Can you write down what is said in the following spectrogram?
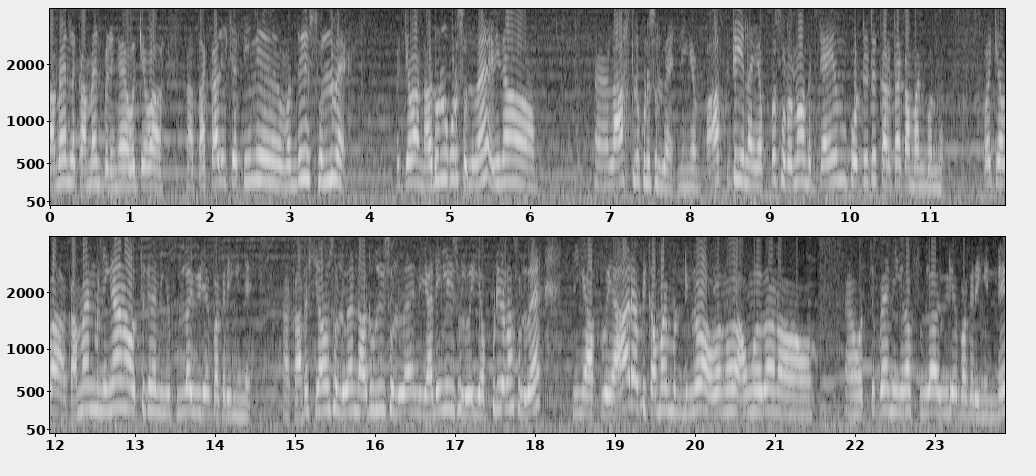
கமெண்டில் கமெண்ட் பண்ணுங்கள் ஓகேவா நான் தக்காளி சட்னின்னு வந்து சொல்லுவேன். ஓகேவா நடுவில் கூட சொல்லுவேன். இல்லைன்னா லாஸ்ட்டில் கூட சொல்லுவேன். நீங்கள் பார்த்துட்டு நான் எப்போ சொல்கிறனோ அந்த டைம் போட்டுட்டு கரெக்டாக கமெண்ட் பண்ணணும். ஓகேவா கமெண்ட் பண்ணிங்கன்னா நான் ஒத்துக்கிறேன். நீங்கள் ஃபுல்லாக வீடியோ பார்க்குறீங்கன்னு நான் கடைசியாகவும் சொல்லுவேன் நடுவுலையும் சொல்லுவேன் இல்லை இடையிலையும் சொல்லுவேன் எப்படியெல்லாம் சொல்லுவேன் நீங்கள் அப்போ யார் அப்படி கமெண்ட் பண்ணுறீங்களோ அவங்க அவங்கள தான் நான் ஒத்துப்பேன். நீங்கள் தான் ஃபுல்லாக வீடியோ பார்க்குறீங்கன்னு.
